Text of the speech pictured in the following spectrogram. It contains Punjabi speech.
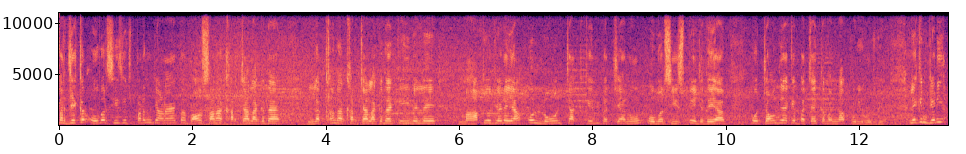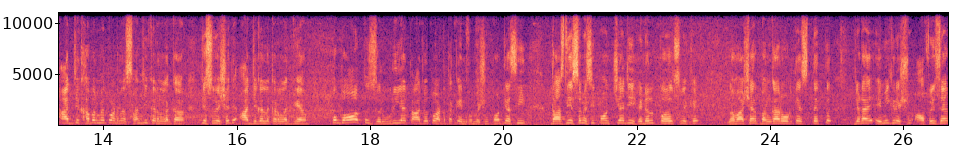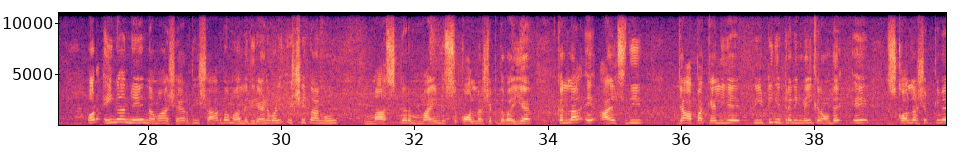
ਪਰ ਜੇਕਰ ਓਵਰਸੀਜ਼ ਵਿੱਚ ਪੜ੍ਹਨ ਜਾਣਾ ਹੈ ਤਾਂ ਬਹੁਤ ਸਾਰਾ ਖਰਚਾ ਲੱਗਦਾ ਲੱਖਾਂ ਦਾ ਖਰਚਾ ਲੱਗਦਾ ਕਈ ਵੇਲੇ ਮਾਪਿਓ ਜਿਹੜੇ ਆ, ਉਹ ਲੋਨ ਚੱਕ ਕੇ ਵੀ ਬੱਚਿਆਂ ਨੂੰ ਓਵਰਸੀਜ਼ ਭੇਜਦੇ ਆ, ਉਹ ਚਾਹੁੰਦੇ ਆ ਕਿ ਬੱਚੇ ਦੀ ਤਮੰਨਾ ਪੂਰੀ ਹੋ ਜਵੇ। ਲੇਕਿਨ ਜਿਹੜੀ ਅੱਜ ਖਬਰ ਮੈਂ ਤੁਹਾਡੇ ਨਾਲ ਸਾਂਝੀ ਕਰਨ ਲੱਗਾ, ਜਿਸ ਵਿਸ਼ੇ ਤੇ ਅੱਜ ਗੱਲ ਕਰਨ ਲੱਗੇ ਆ, ਉਹ ਬਹੁਤ ਜ਼ਰੂਰੀ ਹੈ ਤਾਂ ਜੋ ਤੁਹਾਡੇ ਤੱਕ ਇਨਫੋਰਮੇਸ਼ਨ ਪਹੁੰਚੇ। ਅਸੀਂ ਦੱਸਦੀ ਇਸ ਸਮੇਂ ਅਸੀਂ ਪਹੁੰਚਿਆ ਜੀ ਹਿਡਲ ਪਰਲਸ ਵਿਖੇ, ਨਵਾਂ ਸ਼ਹਿਰ ਬੰਗਾ ਰੋਡ ਤੇ ਸਥਿਤ ਜਿਹੜਾ ਇਮੀਗ੍ਰੇਸ਼ਨ ਆਫਿਸ ਹੈ। ਔਰ ਇਹਨਾਂ ਨੇ ਨਵਾਂ ਸ਼ਹਿਰ ਦੀ ਸ਼ਾਰਦਾ ਮੁਹੱਲੇ ਦੀ ਰਹਿਣ ਵਾਲੀ ਇਸ਼ਿਤਾ ਨੂੰ ਮਾਸਟਰ ਮਾਈਂਡ ਸਕਾਲਰਸ਼ਿਪ ਦਵਾਈ ਹੈ। ਕੱਲਾ ਇਹ ਆਇਲਸ ਦੀ ਜਾਂ ਆਪਾਂ ਕਹਿ ਲਈਏ ਪੀਟੀ ਦੀ ਟ੍ਰੇਨਿੰਗ ਨਹੀਂ ਕਰਾਉਂਦੇ, ਇਹ ਸਕਾਲਰਸ਼ਿਪ ਕਿਵੇਂ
